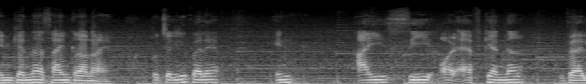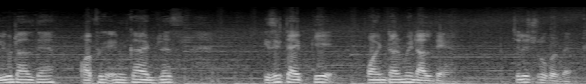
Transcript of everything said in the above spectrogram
इनके अंदर असाइन कराना है। तो चलिए पहले इन आई सी और एफ़ के अंदर वैल्यू डालते हैं और फिर इनका एड्रेस इसी टाइप के पॉइंटर में डालते हैं। चलिए शुरू करते हैं।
